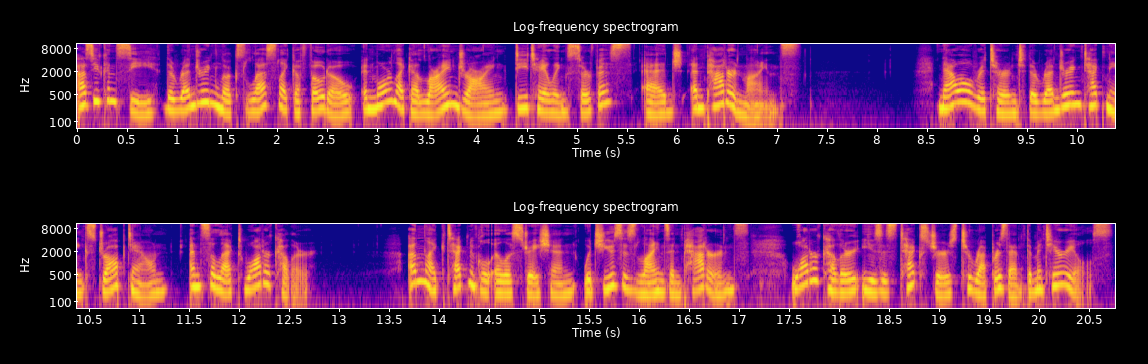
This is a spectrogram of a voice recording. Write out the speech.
As you can see, the rendering looks less like a photo and more like a line drawing detailing surface, edge, and pattern lines. Now I'll return to the Rendering Techniques drop-down and select Watercolor. Unlike technical illustration, which uses lines and patterns, watercolor uses textures to represent the materials.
